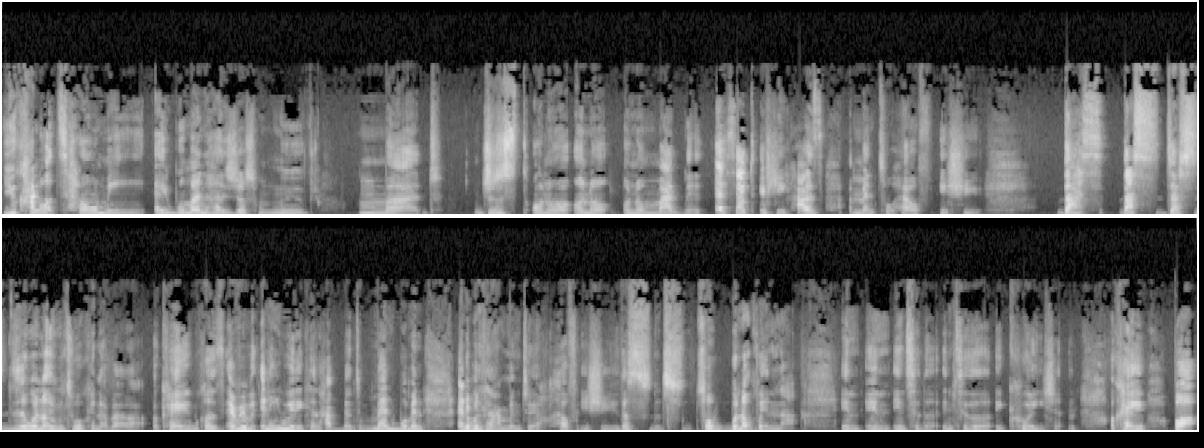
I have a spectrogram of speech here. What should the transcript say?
You cannot tell me a woman has just moved mad just on a on a on a madness except if she has a mental health issue that's that's that's we're not even talking about that okay? Because every anybody can have mental men women anybody can have mental health issues. That's so we're not putting that in in into the into the equation okay? But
